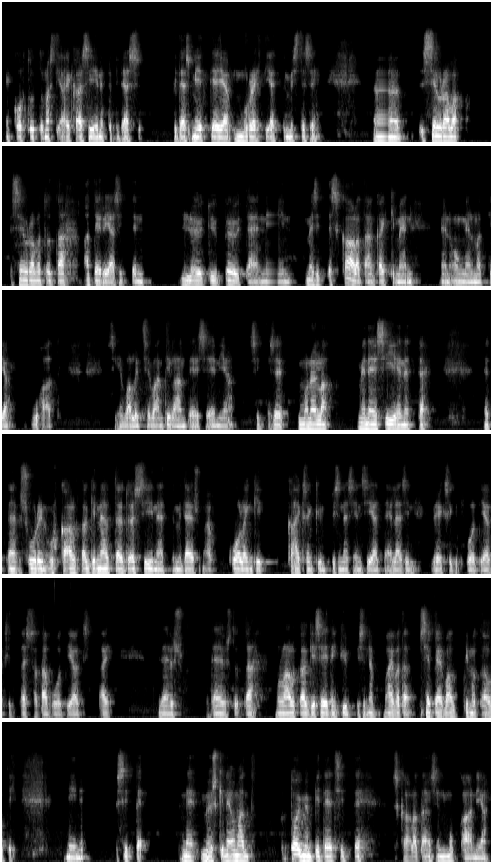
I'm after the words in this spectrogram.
mene kohtuuttomasti aikaa siihen, että pitäisi, pitäisi miettiä ja murehtia, että mistä se ää, seuraava, seuraava tota, ateria sitten löytyy pöytään, niin me sitten skaalataan kaikki meidän, meidän ongelmat ja uhat siihen vallitsevaan tilanteeseen. Ja sitten se monella menee siihen, että, että suurin uhka alkaakin näyttäytyä siinä, että mitä jos mä kuolenkin 80 sen sijaan, että eläisin 90-vuotiaaksi tai 100-vuotiaaksi, tai mitä jos, mitä jos tota, mulla alkaakin 70 vaivata sepevaltimotauti, niin sitten ne, myöskin ne omat toimenpiteet sitten skaalataan sen mukaan ja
